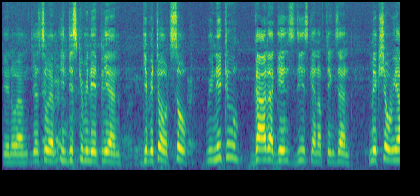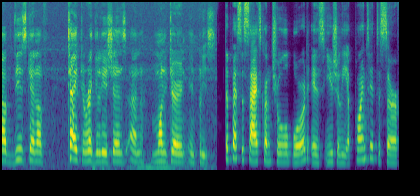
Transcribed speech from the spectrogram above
you know, um, just so um, indiscriminately and give it out. So we need to guard against these kind of things and make sure we have these kind of tight regulations and monitoring in place. The Pesticides Control Board is usually appointed to serve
